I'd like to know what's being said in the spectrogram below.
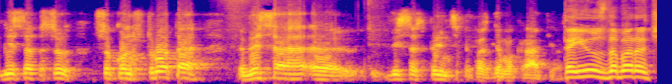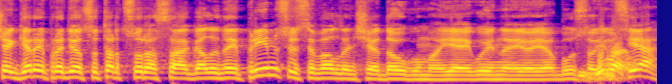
visa su, sukonstruota visa, e, visas principas demokratijos. Tai jūs dabar čia gerai pradėjot sutart su Rasa, gal jinai priims jūs į valdančiąją daugumą, jeigu jinai joje bus, o jūs ją?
